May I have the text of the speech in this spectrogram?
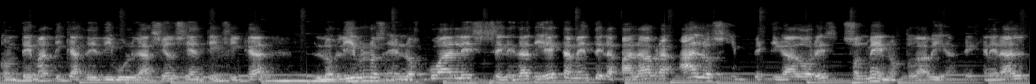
con temáticas de divulgación científica, los libros en los cuales se les da directamente la palabra a los investigadores son menos todavía. En general,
